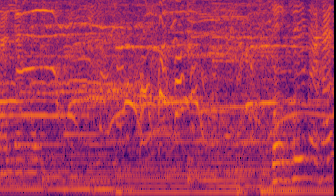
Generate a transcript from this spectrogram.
ตามนั้นครับโบกมือหน่อยครับ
